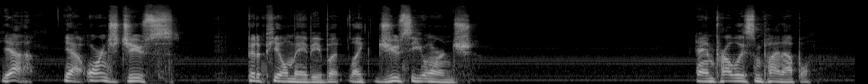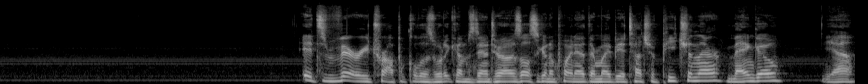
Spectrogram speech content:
Yeah, yeah, orange juice. Bit of peel maybe, but like juicy orange. And probably some pineapple. It's very tropical, is what it comes down to. I was also going to point out there might be a touch of peach in there, mango. Yeah.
